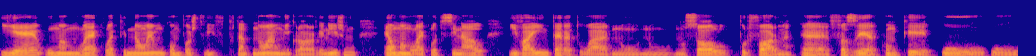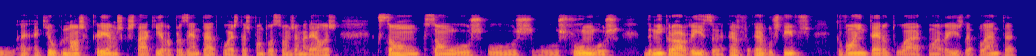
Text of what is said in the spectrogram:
e é uma molécula que não é um composto vivo, portanto não é um microorganismo, é uma molécula de sinal e vai interatuar no, no, no solo por forma a fazer com que o, o, aquilo que nós queremos que está aqui representado com estas pontuações amarelas que são, que são os, os, os fungos de microrriza arbustivos, que vão interatuar com a raiz da planta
